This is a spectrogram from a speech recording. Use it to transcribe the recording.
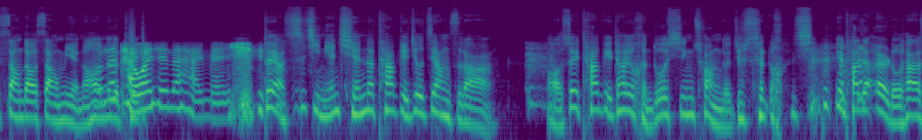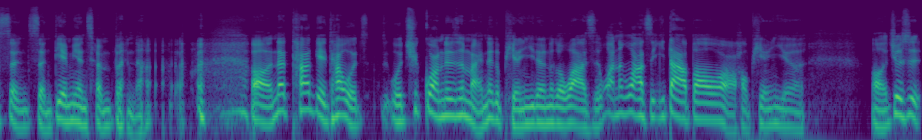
上到上面，然后那、台湾现在还没。对啊，十几年前呢，Target 就这样子啦。哦，所以 Target 他有很多新创的，就是因为他在二楼，他要省省店面成本啊。哦，那 Target 他我我去逛就是买那个便宜的那个袜子，哇，那个袜子一大包啊，好便宜啊。哦，就是，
